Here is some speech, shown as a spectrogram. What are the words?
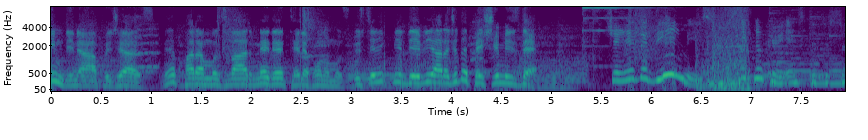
Şimdi ne yapacağız? Ne paramız var ne de telefonumuz. Üstelik bir devriye aracı da peşimizde. Şehirde değil miyiz? Teknoköy Enstitüsü.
